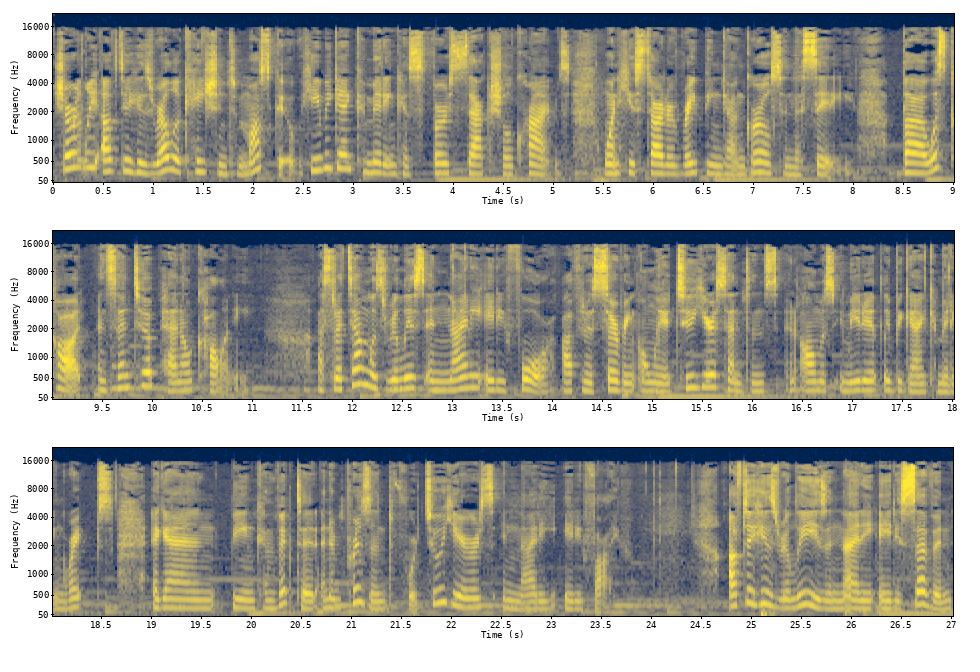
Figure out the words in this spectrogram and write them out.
Shortly after his relocation to Moscow, he began committing his first sexual crimes when he started raping young girls in the city, but was caught and sent to a penal colony. Astratyan was released in 1984 after serving only a two year sentence and almost immediately began committing rapes, again being convicted and imprisoned for two years in 1985. After his release in 1987,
